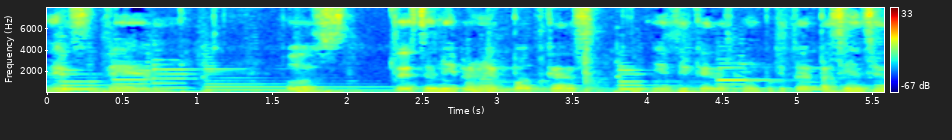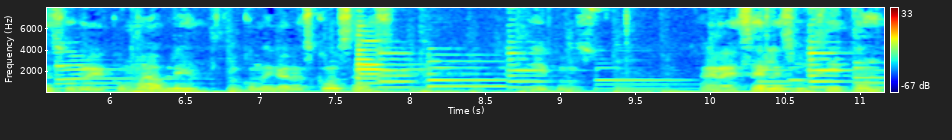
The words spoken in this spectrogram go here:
este, pues este es mi primer podcast y así que les pido un poquito de paciencia sobre cómo hable o cómo diga las cosas y pues agradecerles su visita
